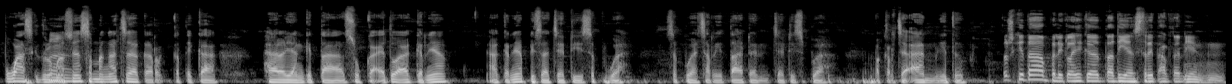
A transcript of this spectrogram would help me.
puas gitu loh. Maksudnya seneng aja ketika hal yang kita suka itu akhirnya akhirnya bisa jadi sebuah sebuah cerita dan jadi sebuah pekerjaan gitu Terus kita balik lagi ke tadi yang street art tadi ya. Mhm.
